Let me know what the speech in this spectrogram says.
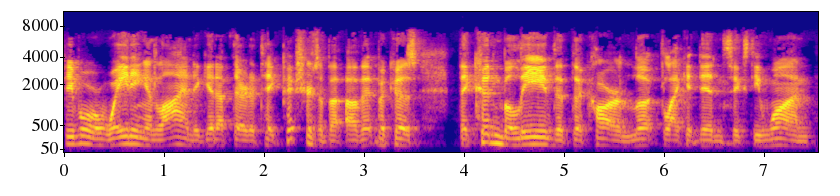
people were waiting in line to get up there to take pictures of, of it because they couldn't believe that the car looked like it did in 61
